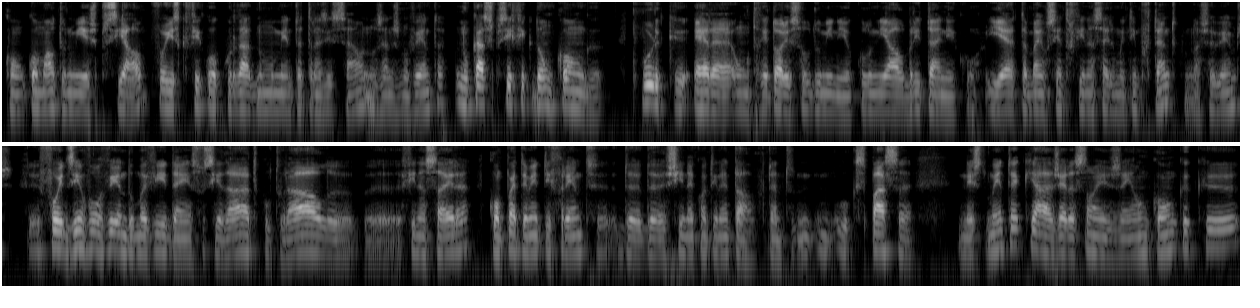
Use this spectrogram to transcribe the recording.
com, com uma autonomia especial. Foi isso que ficou acordado no momento da transição, nos anos 90. No caso específico de Hong Kong, porque era um território sob domínio colonial britânico e é também um centro financeiro muito importante, como nós sabemos, foi desenvolvendo uma vida em sociedade, cultural, eh, financeira, completamente diferente da China continental. Portanto, o que se passa neste momento é que há gerações em Hong Kong que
